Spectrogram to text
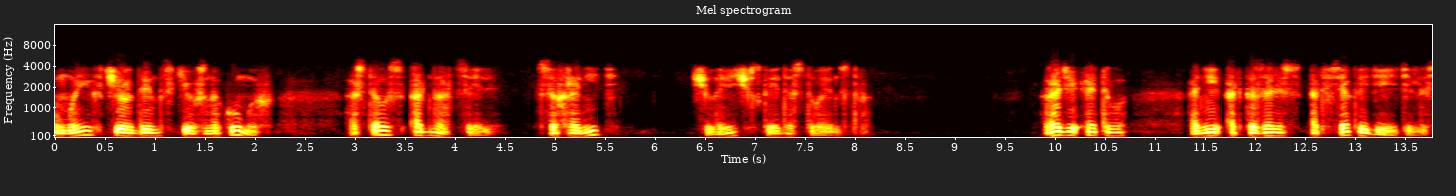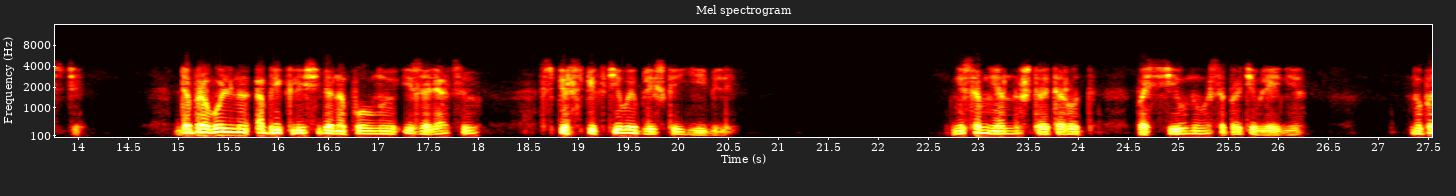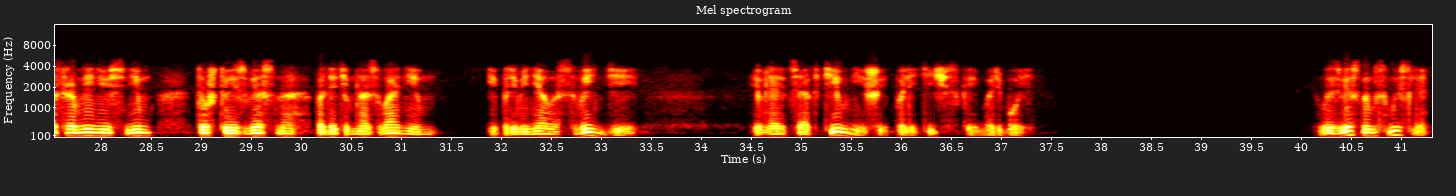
У моих чердынских знакомых осталась одна цель — сохранить человеческое достоинство. Ради этого они отказались от всякой деятельности — добровольно обрекли себя на полную изоляцию с перспективой близкой гибели. Несомненно, что это род пассивного сопротивления, но по сравнению с ним то, что известно под этим названием и применялось в Индии, является активнейшей политической борьбой. В известном смысле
